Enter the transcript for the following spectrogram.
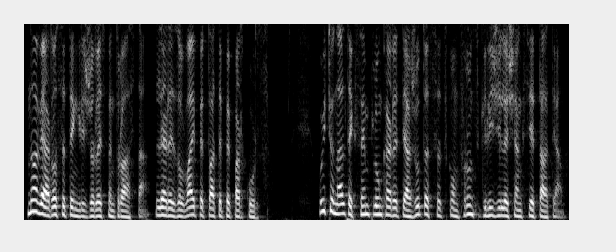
Nu avea rost să te îngrijorezi pentru asta, le rezolvai pe toate pe parcurs. Uite un alt exemplu în care te ajută să-ți confrunți grijile și anxietatea.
